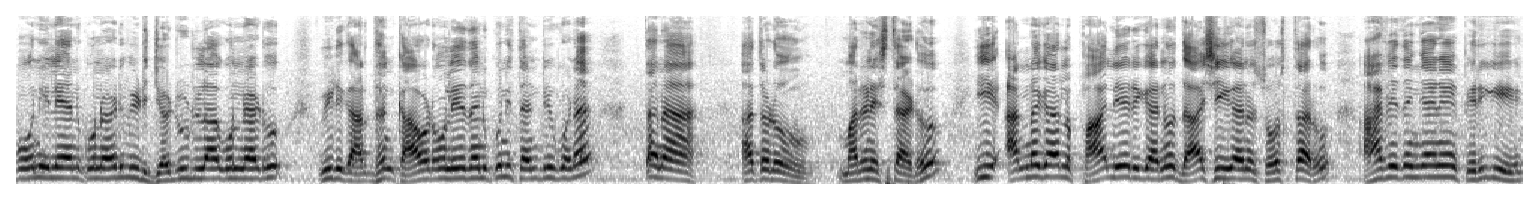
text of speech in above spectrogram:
పోనీలే అనుకున్నాడు వీడు జడులాగున్నాడు వీడికి అర్థం కావడం లేదనుకుని తండ్రి కూడా తన అతడు మరణిస్తాడు. ఈ అన్నగారులు పాలేరుగాను దాసీగాను చూస్తారు. ఆ విధంగానే పెరిగి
